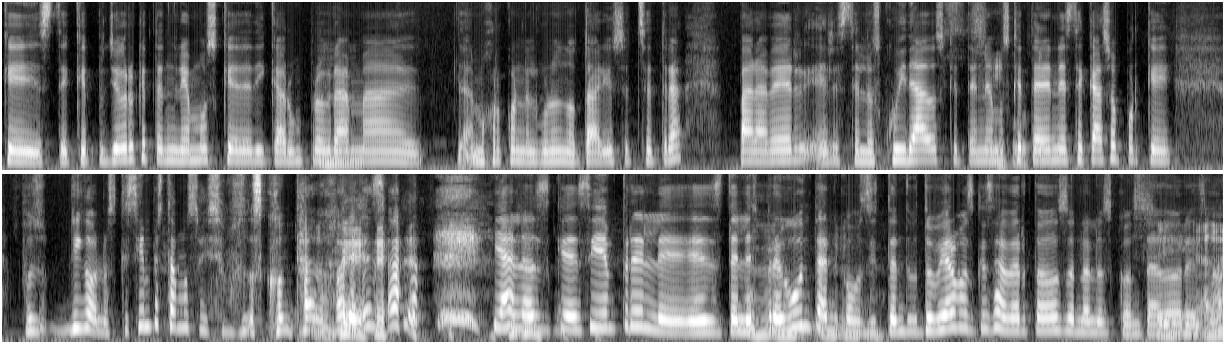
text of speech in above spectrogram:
que este que pues yo creo que tendríamos que dedicar un programa a lo mejor con algunos notarios, etcétera, para ver este, los cuidados que tenemos que tener en este caso, porque, pues digo, los que siempre estamos ahí somos los contadores, y a los que siempre les, este, les preguntan, como si tuviéramos que saber todos son a los contadores, ¿no?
